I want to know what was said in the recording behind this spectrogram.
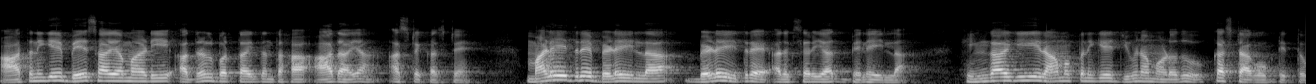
ಆತನಿಗೆ ಬೇಸಾಯ ಮಾಡಿ ಅದರಲ್ಲಿ ಬರ್ತಾ ಇದ್ದಂತಹ ಆದಾಯ ಅಷ್ಟಕ್ಕಷ್ಟೇ ಮಳೆ ಇದ್ದರೆ ಬೆಳೆ ಇಲ್ಲ, ಬೆಳೆ ಇದ್ದರೆ ಅದಕ್ಕೆ ಸರಿಯಾದ ಬೆಲೆ ಇಲ್ಲ. ಹೀಗಾಗಿ ರಾಮಪ್ಪನಿಗೆ ಜೀವನ ಮಾಡೋದು ಕಷ್ಟ ಆಗೋಗ್ಬಿಟ್ಟಿತ್ತು.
